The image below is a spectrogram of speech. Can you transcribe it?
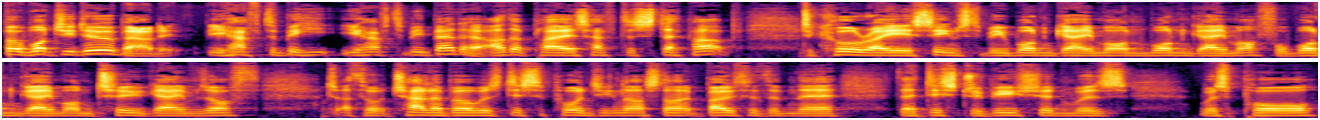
But what do you do about it? You have to be you have to be better. Other players have to step up. Doucouré seems to be one game on, one game off, or one game on, two games off. I thought Chalobah was disappointing last night. Both of them, their their distribution was was poor,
